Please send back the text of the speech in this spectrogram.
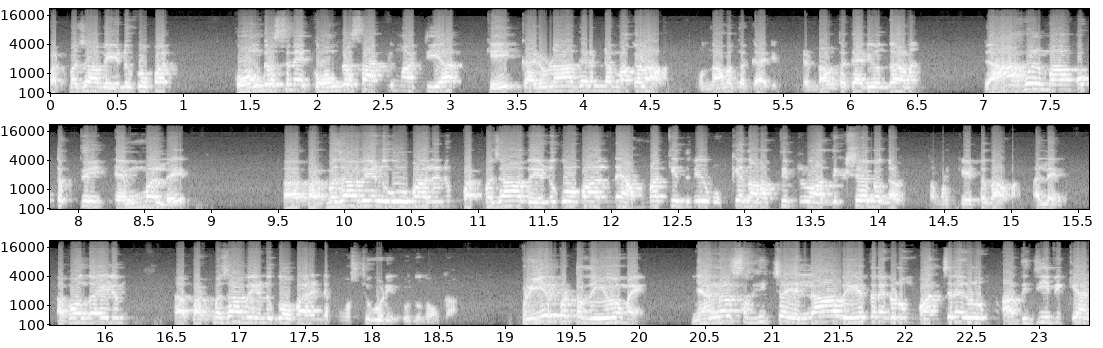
പത്മജ വേണുഗോപാൽ? കോൺഗ്രസിനെ കോൺഗ്രസ് ആക്കി മാറ്റിയ കെ കരുണാകരന്റെ മകളാണ്. ഒന്നാമത്തെ കാര്യം. രണ്ടാമത്തെ കാര്യം എന്താണ്? Rahul Mamkootathil M L A Padmaja വേണുഗോപാലിനും പത്മജ വേണുഗോപാലിന്റെ അമ്മയ്ക്കെതിരെയും ഒക്കെ നടത്തിയിട്ടുള്ള അധിക്ഷേപങ്ങൾ നമ്മൾ കേട്ടതാണ് അല്ലെ? അപ്പൊ എന്തായാലും പത്മജ വേണുഗോപാലിന്റെ പോസ്റ്റ് കൂടി ഒന്ന് നോക്കാം. പ്രിയപ്പെട്ട ദൈവമേ ഞങ്ങൾ സഹിച്ച എല്ലാ വേദനകളും വഞ്ചനകളും അതിജീവിക്കാൻ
